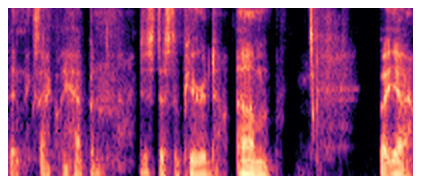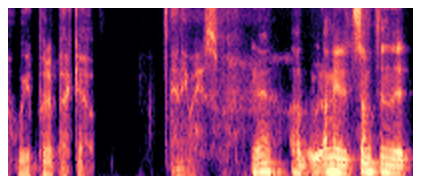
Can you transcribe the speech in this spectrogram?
didn't exactly happen It just disappeared um but yeah we put it back out anyways Yeah, uh, I mean, it's something that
